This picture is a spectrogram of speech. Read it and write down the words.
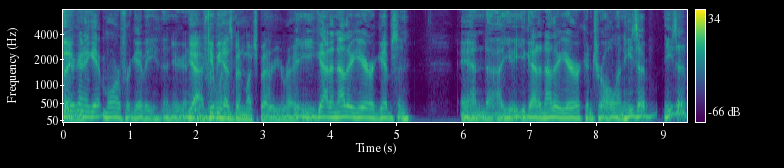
Gonna, you're going to get more for Gibby than you're going to yeah, get for Gibby Lynn. has been much better. You're right. You got another year of Gibson, and uh, you you got another year of control, and he's a he's a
